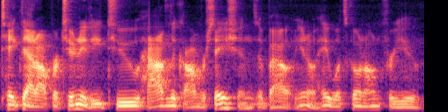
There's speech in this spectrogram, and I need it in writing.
take that opportunity to have the conversations about you know hey what's going on for you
